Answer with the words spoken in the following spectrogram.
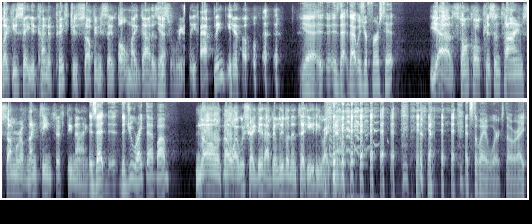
like you say, you kind of pinch yourself and you say, oh my God, is yeah. this really happening? You know? Yeah, is that that was your first hit? Yeah, song called "Kissin' Time," summer of 1959. Is that did you write that, Bob? No, no, I wish I did. I'd be living in Tahiti right now. That's the way it works, though, right?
